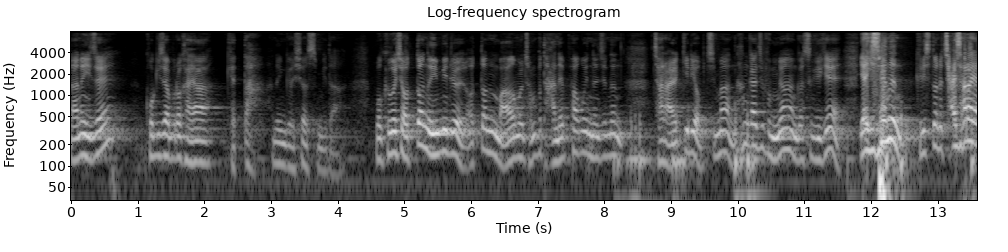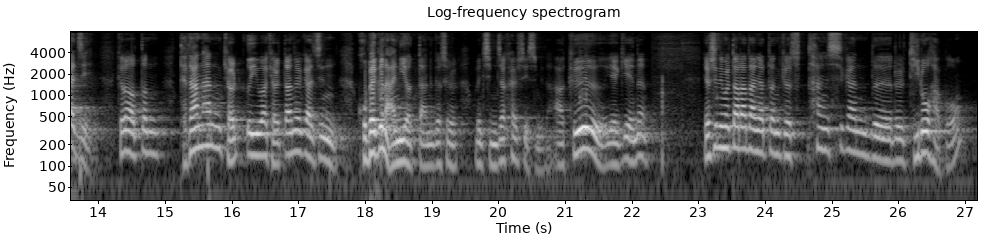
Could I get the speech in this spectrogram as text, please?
나는 이제 고기 잡으러 가야겠다 하는 것이었습니다. 뭐 그것이 어떤 의미를 어떤 마음을 전부 다 내포하고 있는지는 잘 알 길이 없지만 한 가지 분명한 것은 그게 야 이제는 그리스도는 잘 살아야지 그런 어떤 대단한 결의와 결단을 가진 고백은 아니었다는 것을 우리는 짐작할 수 있습니다. 아그 얘기에는 예수님을 따라다녔던 그 숱한 시간들을 뒤로 하고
